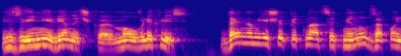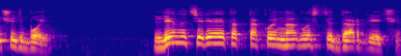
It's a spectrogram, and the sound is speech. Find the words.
«Извини, Леночка, мы увлеклись. Дай нам еще 15 минут закончить бой». Лена теряет от такой наглости дар речи.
